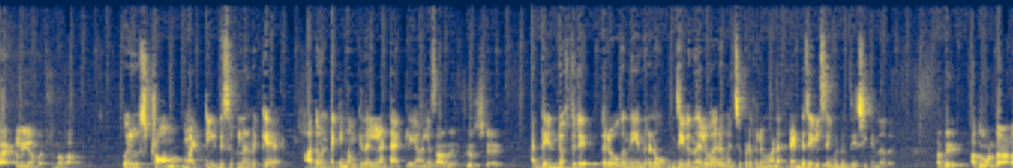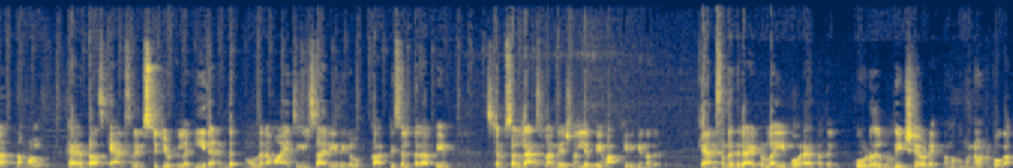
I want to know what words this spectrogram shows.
ടാക്കിൾ ചെയ്യാൻ പറ്റുന്നതാണ്. ഒരു സ്ട്രോങ് മൾട്ടി ഡിസിപ്ലിനറി കെയർ അതുണ്ടെങ്കിൽ നമുക്ക് ഇതെല്ലാം ടാക്കിൾ ചെയ്യാം അല്ലേ അതെ തീർച്ചയായും. At the end of the day രോഗനിയന്ത്രണവും ജീവിത നിലവാരം മെച്ചപ്പെടുത്തലുമാണ് രണ്ട് ചികിത്സയും കൊണ്ട് ഉദ്ദേശിക്കുന്നത്. അതെ അതുകൊണ്ടാണ് നമ്മൾ കാരത്താസ് ക്യാൻസർ ഇൻസ്റ്റിറ്റ്യൂട്ടിൽ ഈ രണ്ട് നൂതനമായ ചികിത്സാ രീതികളും കാർട്ടിസെൽ തെറാപ്പിയും സ്റ്റെം സെൽ ട്രാൻസ്പ്ലാന്റേഷനും ലഭ്യമാക്കിയിരിക്കുന്നത്. ക്യാൻസറിനെതിരായിട്ടുള്ള ഈ പോരാട്ടത്തിൽ കൂടുതൽ പ്രതീക്ഷയോടെ നമുക്ക് മുന്നോട്ട് പോകാം.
